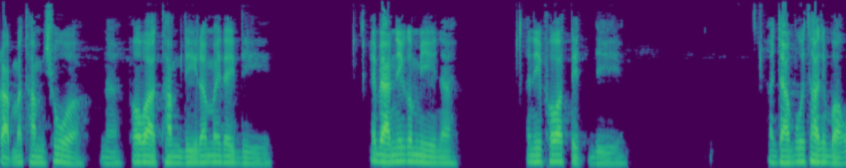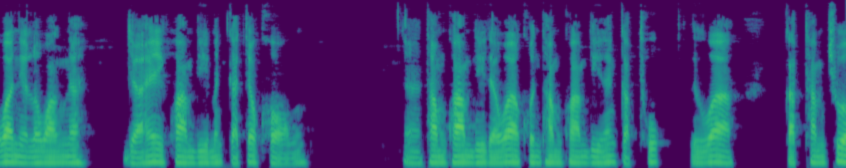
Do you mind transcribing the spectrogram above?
กลับมาทำชั่วนะเพราะว่าทำดีแล้วไม่ได้ดีไอ้แบบนี้ก็มีนะ อันนี้เพราะว่าติดดี อาจารย์พุทธาที่บอกว่าเนี่ยระวังนะอย่าให้ความดีมันกัดเจ้าของนะทำความดีแต่ว่าคนทำความดีนั้นกลับทุกข์หรือว่ากลับทำชั่ว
